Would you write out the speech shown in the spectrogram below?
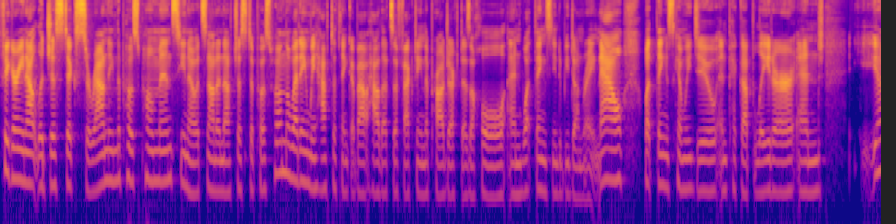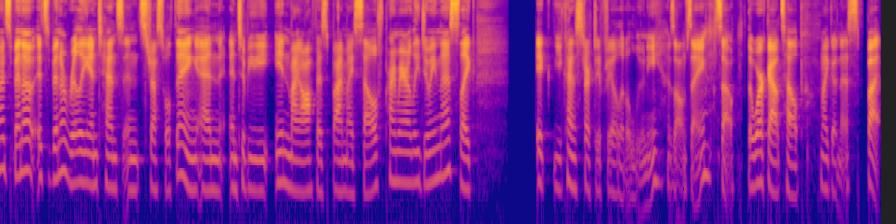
figuring out logistics surrounding the postponements. You know, it's not enough just to postpone the wedding. We have to think about how that's affecting the project as a whole and what things need to be done right now, what things can we do and pick up later and you know it's been a it's been a really intense and stressful thing and and to be in my office by myself primarily doing this like it you kind of start to feel a little loony is all i'm saying so the workouts help my goodness but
